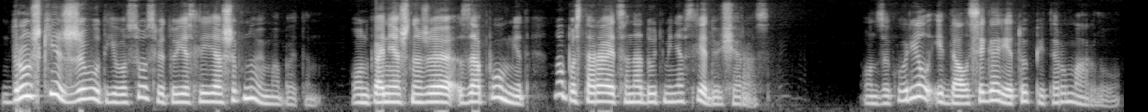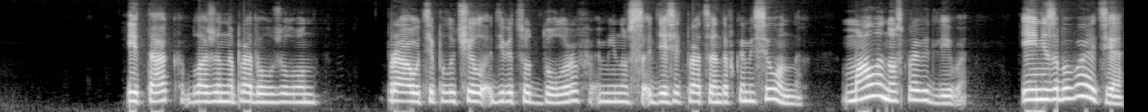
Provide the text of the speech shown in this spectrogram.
Дружки живут его сосвету, если я шепну им об этом. Он, конечно же, запомнит, но постарается надуть меня в следующий раз. Он закурил и дал сигарету Питеру Марлоу. «Итак», — блаженно продолжил он, — «Праути получил 900 долларов минус 10% комиссионных. Мало, но справедливо. И не забывайте,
